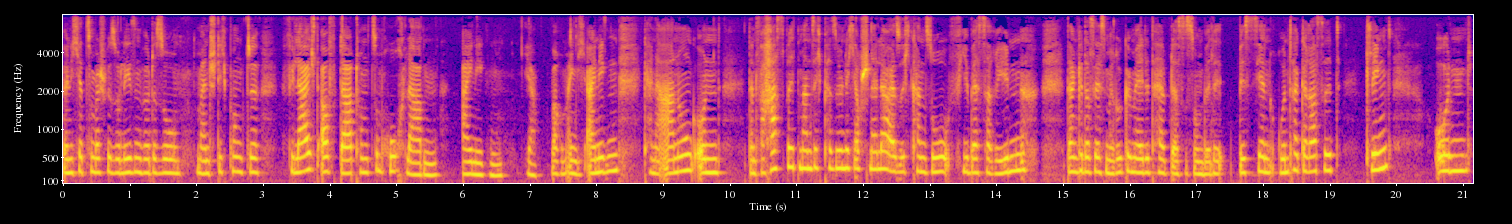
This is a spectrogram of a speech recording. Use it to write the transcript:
Wenn ich jetzt zum Beispiel so lesen würde, so meine Stichpunkte vielleicht auf Datum zum Hochladen einigen. Ja, warum eigentlich einigen? Keine Ahnung. Und dann verhaspelt man sich persönlich auch schneller. Also ich kann so viel besser reden. Danke, dass ihr es mir rückgemeldet habt, dass es so ein bisschen runtergerasselt klingt. Und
